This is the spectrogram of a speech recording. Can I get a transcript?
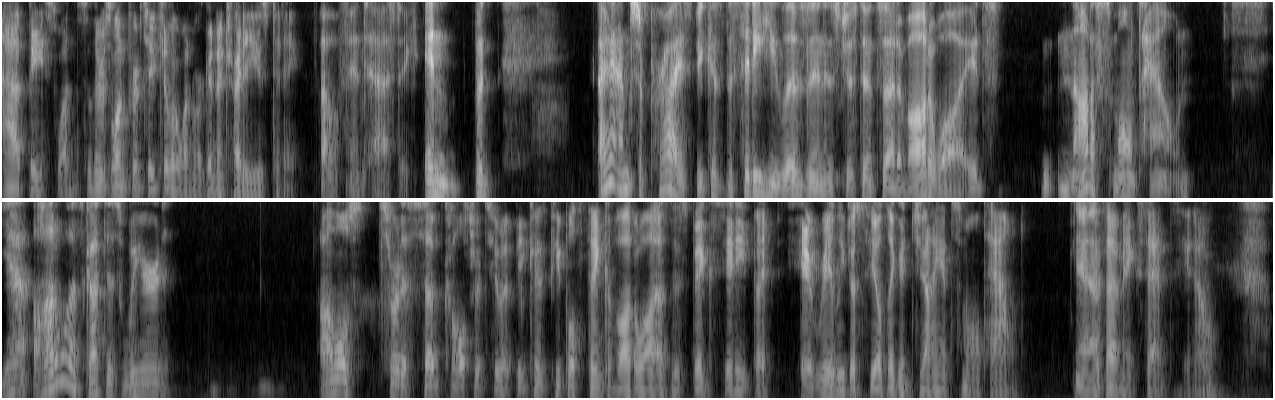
app based ones. So there's one particular one we're going to try to use today. oh fantastic and but I, i'm surprised because the city he lives in is just outside of ottawa it's not a small town Yeah, Ottawa's got this weird almost sort of subculture to it because people think of Ottawa as this big city, but it really just feels like a giant small town. yeah If that makes sense, you know.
